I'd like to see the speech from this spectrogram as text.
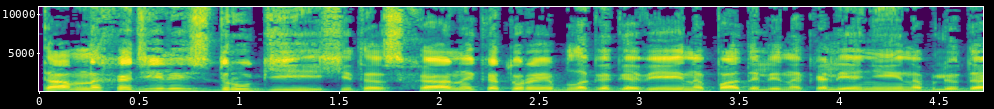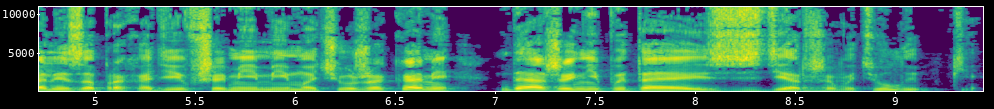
там находились другие хитосханы, которые благоговейно падали на колени и наблюдали за проходившими мимо чужаками, даже не пытаясь сдерживать улыбки.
